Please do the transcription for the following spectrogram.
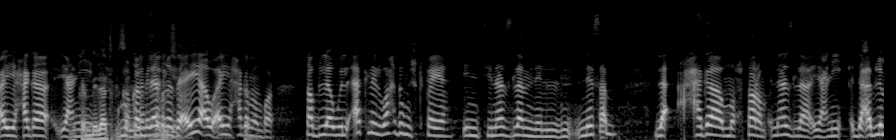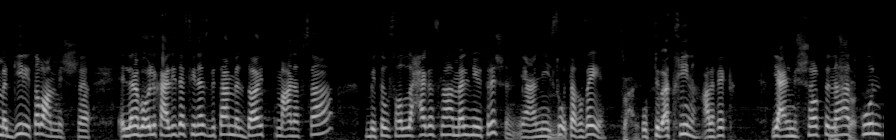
أي حاجة يعني مكملات غذائية. مكملات. غذائية أو أي حاجة. من بره. طب لو الأكل لوحده مش كفاية انت نازلة من النسب لا حاجة محترم نازلة يعني ده قبل ما تجيلي طبعا مش اللي أنا بقولك عليه ده في ناس بتعمل diet مع نفسها بتوصل لحاجه اسمها malnutrition يعني سوء تغذية صحيح. وبتبقى تخينة على فكرة. يعني مش شرط إنها شرط. تكون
